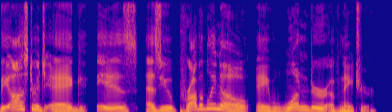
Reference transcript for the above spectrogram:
The ostrich egg is, as you probably know, a wonder of nature.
